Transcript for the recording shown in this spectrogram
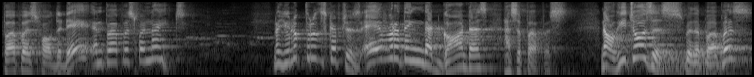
Purpose for the day and purpose for night. Now, you look through the scriptures, everything that God does has a purpose. Now, He chose us with a purpose.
